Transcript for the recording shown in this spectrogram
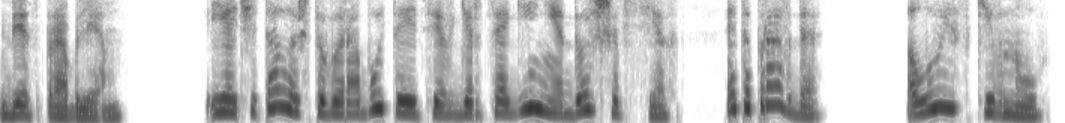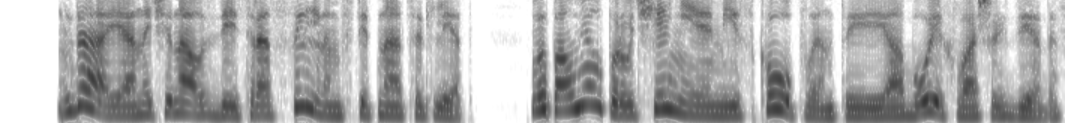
«Без проблем», я читала, что вы работаете в герцогине дольше всех. Это правда?» Луис кивнул. «Да, я начинал здесь рассыльным в 15 лет. Выполнял поручения мисс Коупленд и обоих ваших дедов.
